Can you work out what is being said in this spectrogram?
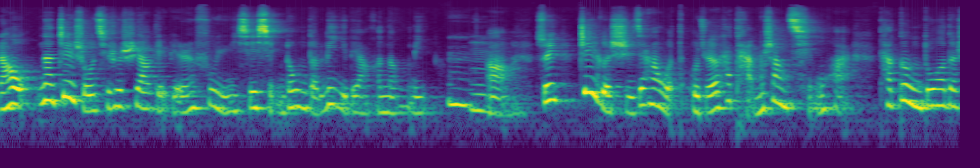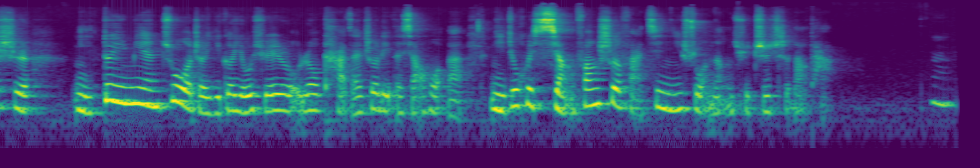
然后，那这时候其实是要给别人赋予一些行动的力量和能力，嗯啊，所以这个实际上我我觉得它谈不上情怀，它更多的是你对面坐着一个有血有肉卡在这里的小伙伴，你就会想方设法尽你所能去支持到他。嗯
